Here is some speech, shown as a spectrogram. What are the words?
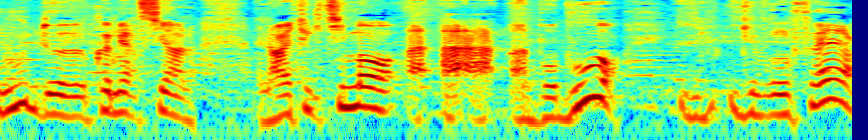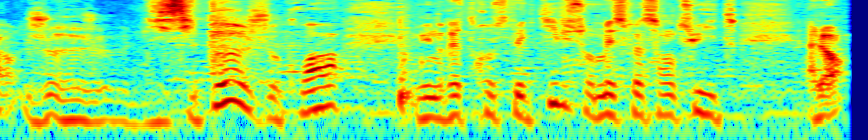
ou de commercial. Alors effectivement, à, Beaubourg, ils, vont faire, d'ici peu, je crois, une rétrospective sur mai 68. Alors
